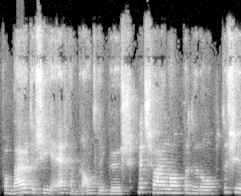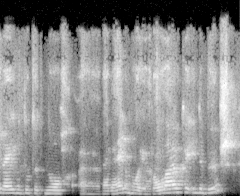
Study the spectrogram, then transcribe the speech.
Van buiten zie je echt een brandweerbus met zwaailampen erop. De sirene doet het nog. Uh, we hebben hele mooie rolluiken in de bus.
